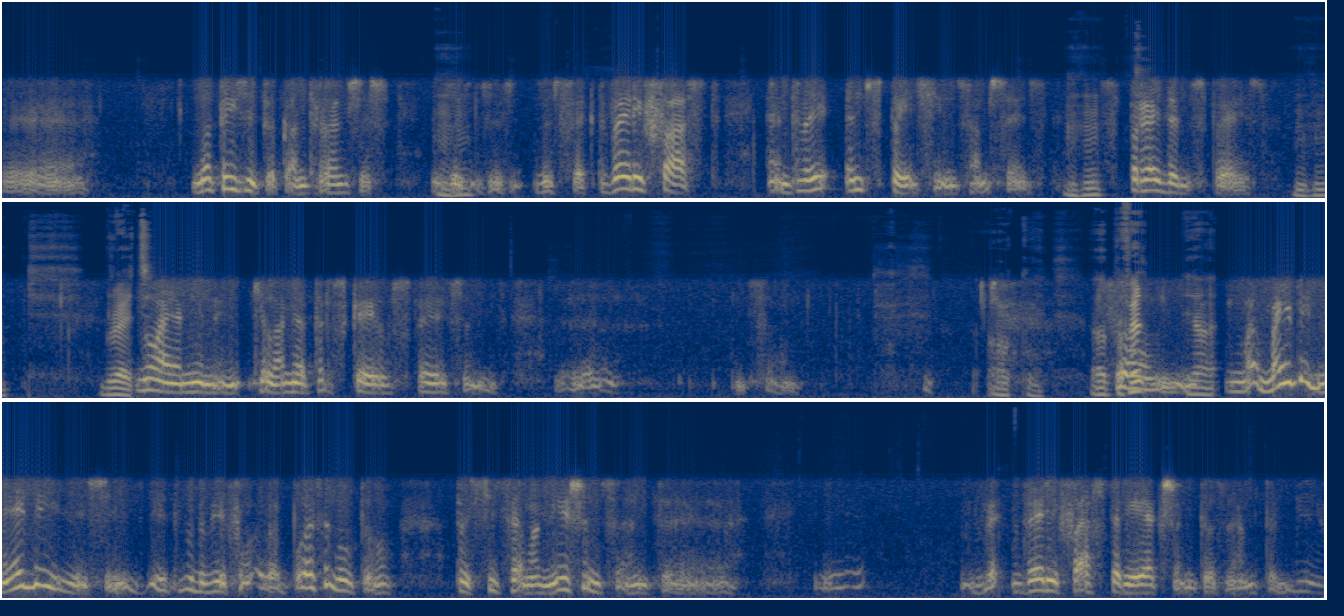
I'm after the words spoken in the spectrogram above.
uh, not easy to control this, mm-hmm. this, this, fact. Very fast and very and space in some sense, mm-hmm. spread in space. Mm-hmm. Great. No, I mean in kilometer scale space and, uh, and so on. Okay. Uh, so yeah. maybe maybe it would be possible to to see some emissions and uh, very fast reaction to them to be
